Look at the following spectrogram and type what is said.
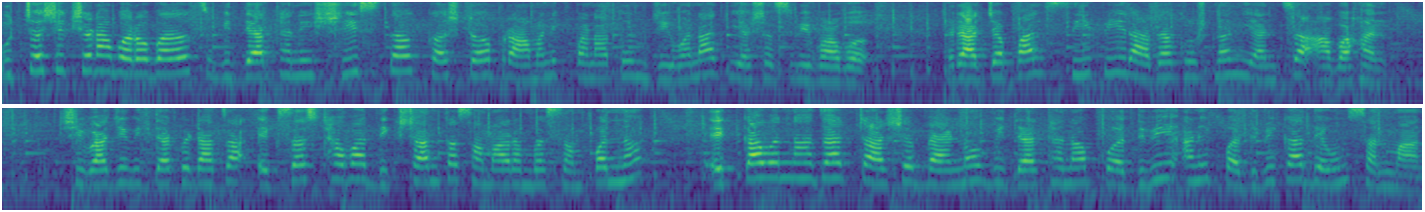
उच्च शिक्षणाबरोबरच विद्यार्थ्यांनी शिस्त कष्ट प्रामाणिकपणातून जीवनात यशस्वी व्हावं. राज्यपाल सी पी राधाकृष्णन यांचं आवाहन. शिवाजी विद्यापीठाचा एकसष्टावा दीक्षांत समारंभ संपन्न. एक्कावन्न हजार चारशे ब्याण्णव विद्यार्थ्यांना पदवी आणि पदविका देऊन सन्मान.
